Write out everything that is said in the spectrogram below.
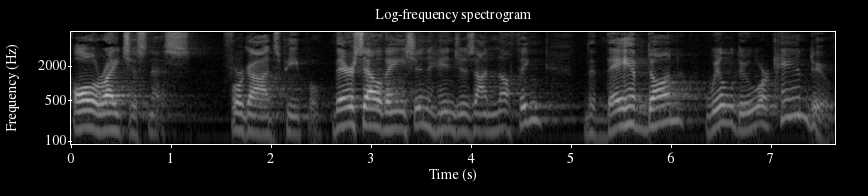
all righteousness for God's people. Their salvation hinges on nothing that they have done, will do, or can do.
